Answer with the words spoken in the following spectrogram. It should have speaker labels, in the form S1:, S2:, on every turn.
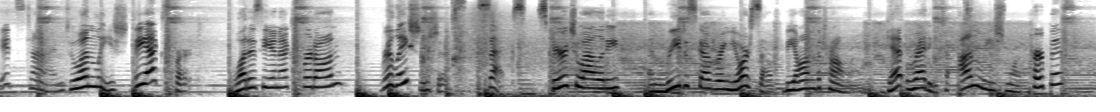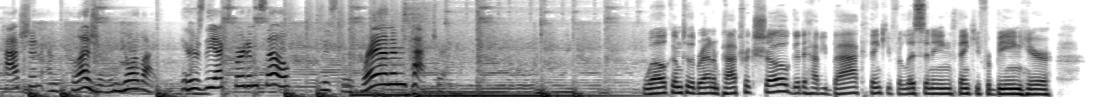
S1: It's time to unleash the expert. What is he an expert on? Relationships, sex, spirituality, and rediscovering yourself beyond the trauma. Get ready to unleash more purpose, passion, and pleasure in your life. Here's the expert himself, Mr. Brannon Patrick.
S2: Welcome to the Brannon Patrick Show. Good to have you back. Thank you for listening. Thank you for being here.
